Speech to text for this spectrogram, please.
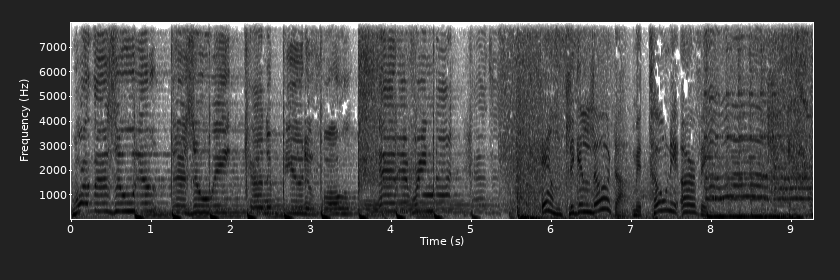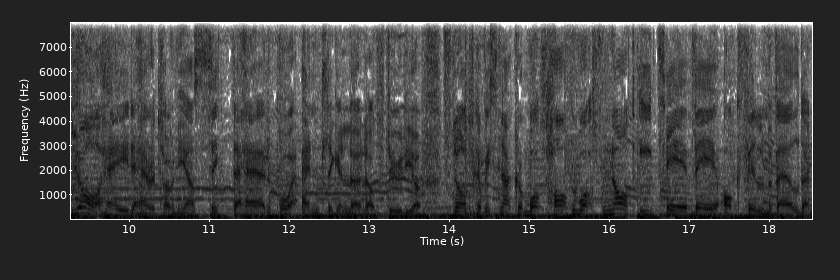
Well, there's a will, there's a way, kind of beautiful. And every night has its Äntligen lördag med Tony Irving. Ja, hej, det här är Tony. Jag sitter här på Äntligen lördagsstudio. Snart ska vi snacka om what's hot and what's not i TV och filmvärlden.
